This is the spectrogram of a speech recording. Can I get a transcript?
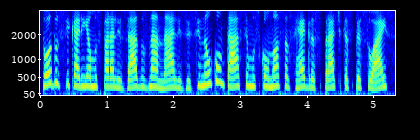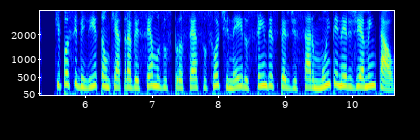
Todos ficaríamos paralisados na análise se não contássemos com nossas regras práticas pessoais, que possibilitam que atravessemos os processos rotineiros sem desperdiçar muita energia mental.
